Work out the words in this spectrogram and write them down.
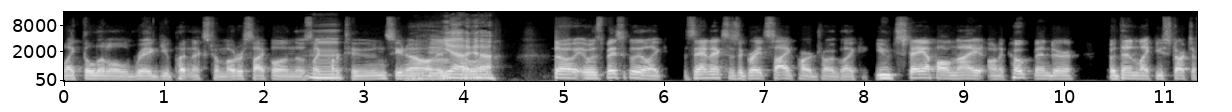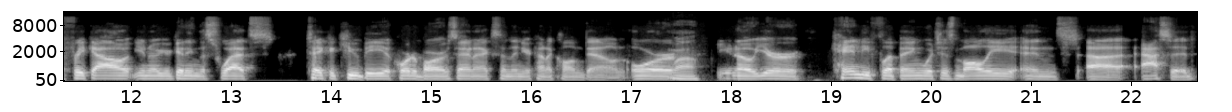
like the little rig you put next to a motorcycle in those like Mhm. cartoons, you know? Mhm. Yeah, so, like, yeah. so it was basically like Xanax is a great sidecar drug. Like you stay up all night on a coke bender, but then like you start to freak out. You know, you're getting the sweats. Take a QB, a quarter bar of Xanax, and then you're kind of calmed down. Or Wow. you know, you're candy flipping, which is Molly and uh, acid.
